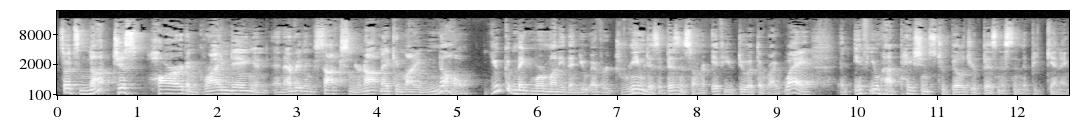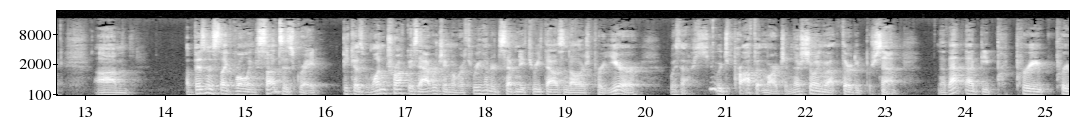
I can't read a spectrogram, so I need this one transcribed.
So it's not just hard and grinding and, and everything sucks and you're not making money. No, you can make more money than you ever dreamed as a business owner if you do it the right way and if you have patience to build your business in the beginning. Um, a business like Rolling Suds is great because one truck is averaging over $373,000 per year with a huge profit margin. They're showing about 30%. Now that might be pre, pre,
